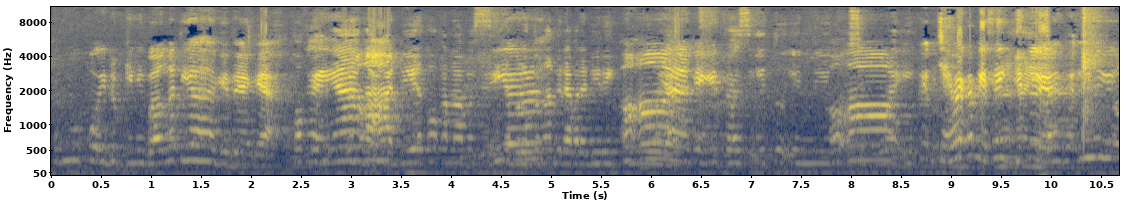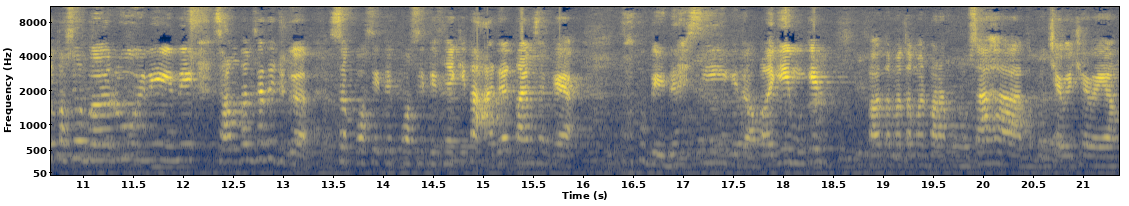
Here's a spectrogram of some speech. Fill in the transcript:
aduh kok hidup gini banget ya gitu yang kayak kok kayaknya nggak adil kok kenapa sih Iya. keberuntungan tidak pada diriku Uh-uh, ya kayak gitu. Terus itu ini gue itu Kayak cewek kan biasanya Nah, gitu iya. ya kayak ih tasnya baru ini ini sometimes kan juga sepositif positifnya kita ada times yang kayak aku beda sih gitu apalagi mungkin uh, teman-teman para pengusaha ataupun cewek-cewek yang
